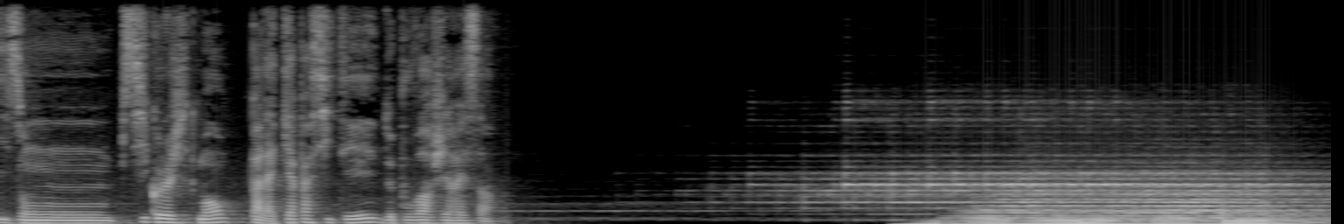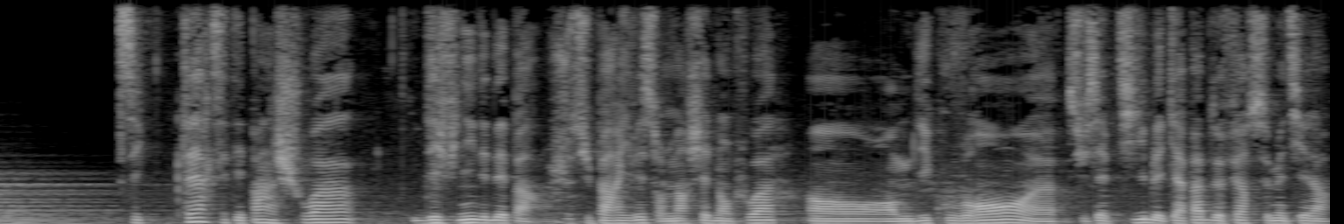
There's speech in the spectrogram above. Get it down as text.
ils ont psychologiquement pas la capacité de pouvoir gérer ça. C'est clair que c'était pas un choix défini des départs. Je suis pas arrivé sur le marché de l'emploi en, me découvrant euh, susceptible et capable de faire ce métier-là.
